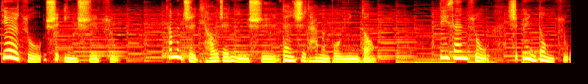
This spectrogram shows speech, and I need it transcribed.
第二组是饮食组，他们只调整饮食，但是他们不运动。第三组是运动组。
